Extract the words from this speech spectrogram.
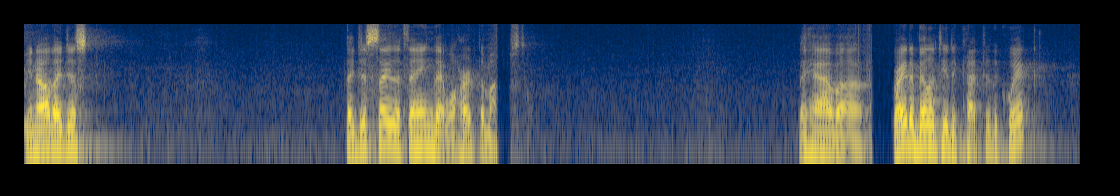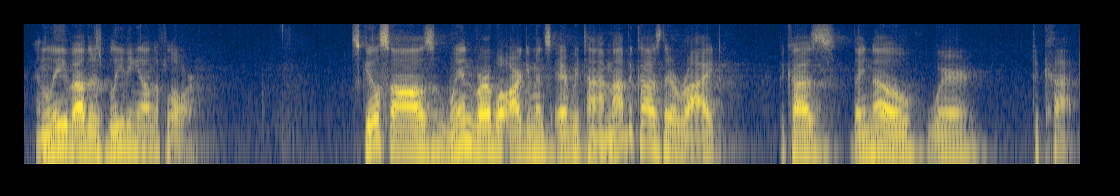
You know, they just They just say the thing that will hurt the most. They have a great ability to cut to the quick and leave others bleeding on the floor. Skill saws win verbal arguments every time, not because they're right, because they know where to cut.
